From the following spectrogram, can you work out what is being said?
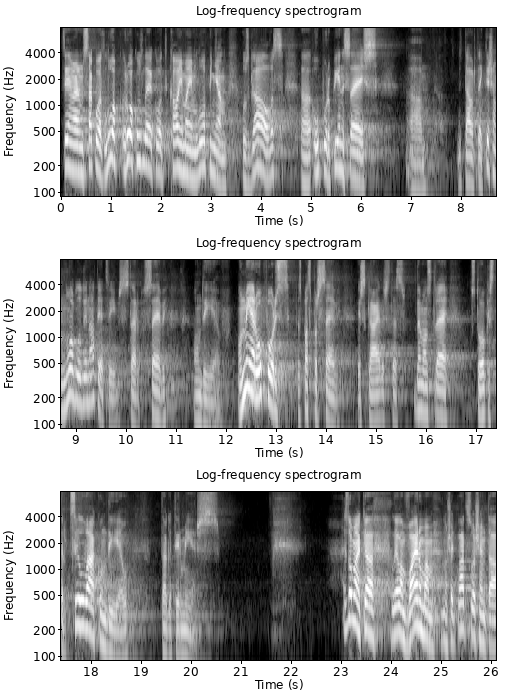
Cienījamiem sakot, lok, roku uzliekot kaujamajam lopiņam uz galvas, uh, upura pienesējs, uh, tā var teikt, tiešām nogludina attiecības starp sevi un Dievu. Un miera upuris tas pats par sevi ir skaidrs. Tas demonstrē uz to, ka starp cilvēku un Dievu tagad ir miers. Es domāju, ka lielam vairumam no šeit klātesošiem tā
